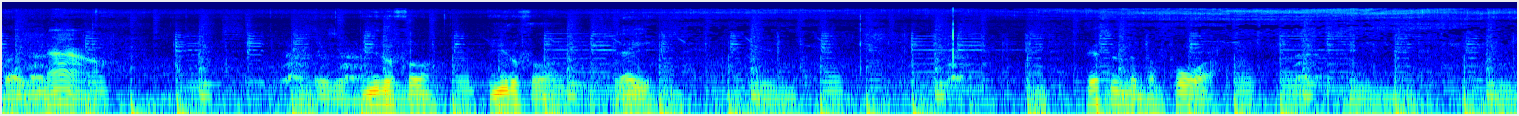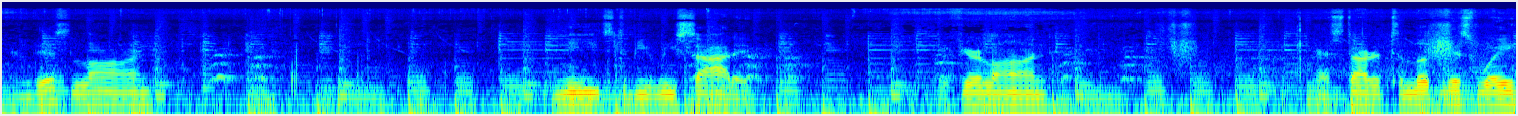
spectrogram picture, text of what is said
but now, it's a beautiful, beautiful day. This is the before. This lawn needs to be resodded. If your lawn has started to look this way,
